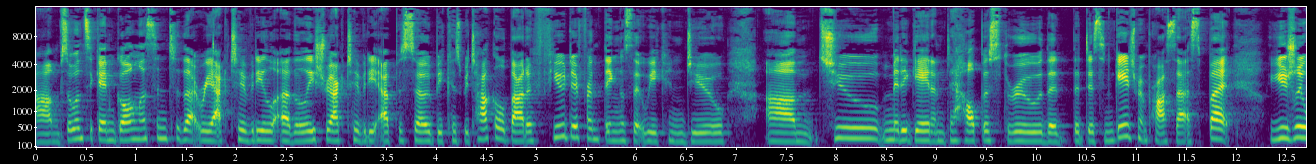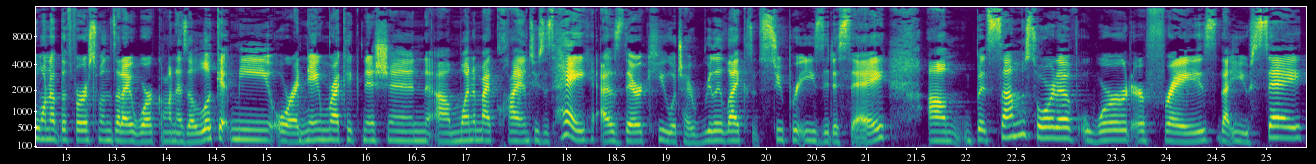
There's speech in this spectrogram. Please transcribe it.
Um, so, once again, go and listen to that reactivity, uh, the leash reactivity episode, because we talk about a few different things that we can do um, to mitigate and to help us through the, the disengagement process. But usually, one of the first ones that I work on is a look at me or a name recognition. Um, one of my clients uses hey as their cue, which I really like because it's super easy to say. Um, but some sort of word or phrase that you say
